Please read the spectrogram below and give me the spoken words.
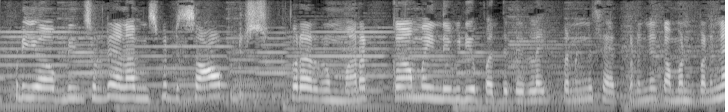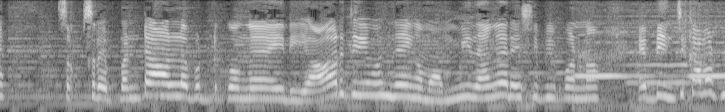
அப்படியா? அப்படின்னு சொல்லிட்டு நல்லா மிக்ஸ் பண்ணிட்டு சாப்பிட்டு சூப்பராக இருக்கும். மறக்காமல் இந்த வீடியோ பார்த்துட்டு லைக் பண்ணுங்கள் ஷேர் பண்ணுங்கள் கமெண்ட் பண்ணுங்கள் சப்ஸ்கிரைப் பண்ணிட்டு ஆளில் போட்டுக்கோங்க. இது யார் தெரியுமா எங்கள் மம்மி தாங்க ரெசிபி பண்ணோம் எப்படி இருந்துச்சு? கமெண்ட்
